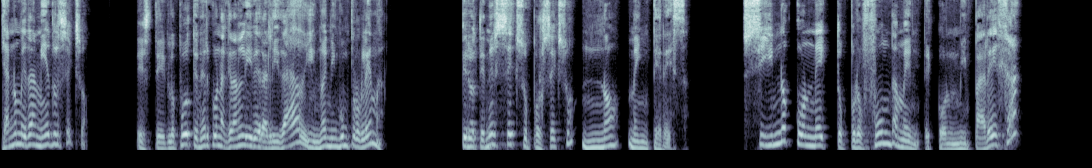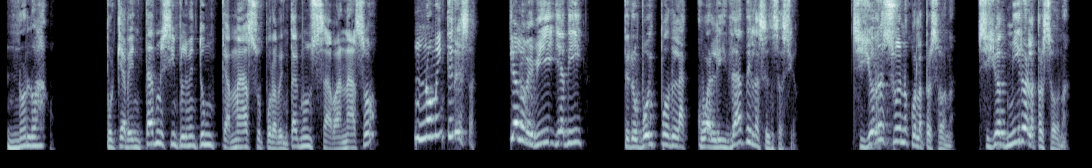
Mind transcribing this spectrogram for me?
ya no me da miedo el sexo este, lo puedo tener con una gran liberalidad y no hay ningún problema. Pero tener sexo por sexo no me interesa. Si no conecto profundamente con mi pareja, no lo hago. Porque aventarme simplemente un camazo por aventarme un sabanazo, no me interesa. Ya lo viví, ya vi, pero voy por la cualidad de la sensación. Si yo resueno con la persona, si yo admiro a la persona,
